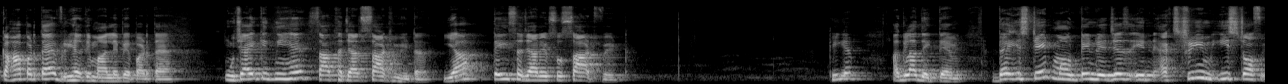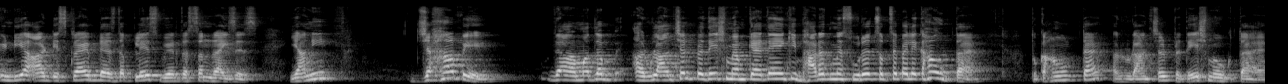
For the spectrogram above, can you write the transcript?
कहाँ पड़ता है? बृहद हिमालय पे पड़ता है। ऊंचाई कितनी है? सात हज़ार साठ मीटर या तेईस हज़ार एक सौ साठ फीट। ठीक है? अगला देखते हैं। The state mountain ranges in extreme east of India are described as the place where the sun rises. यानी जहाँ पे मतलब अरुणाचल प्रदेश में हम कहते हैं कि भारत में सूरज सबसे पहले कहाँ उगता है? तो कहाँ उगता है? अरुणाचल प्रदेश में उगता है।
